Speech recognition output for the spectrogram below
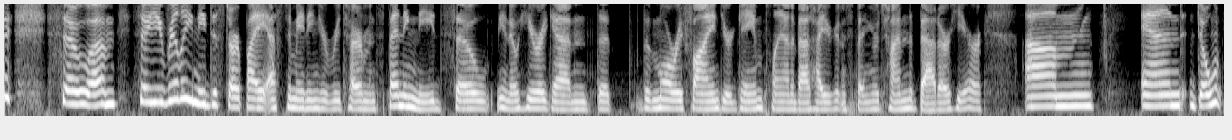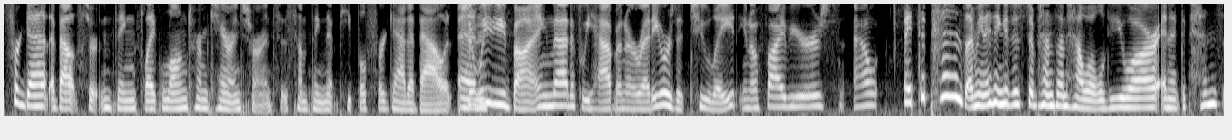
so, um, so you really need to start by estimating your retirement spending needs. So, you know, here again, the the more refined your game plan about how you're going to spend your time, the better. Here. Um, and don't forget about certain things like long term care insurance is something that people forget about. And Should we be buying that if we haven't already, or is it too late, you know, five years out? It depends. I mean, I think it just depends on how old you are, and it depends,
